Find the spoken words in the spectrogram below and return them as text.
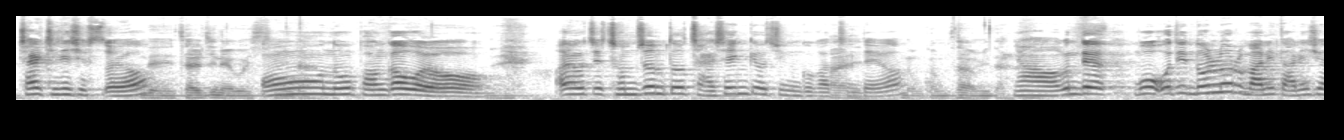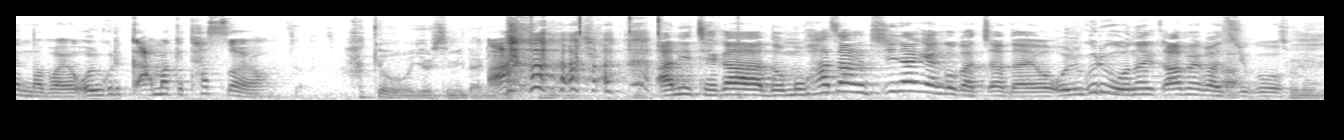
잘 지내셨어요? 네, 잘 지내고 있습니다. 어 너무 반가워요. 네. 아유 어째 점점 더 잘생겨지는 것 같은데요. 아이, 너무 감사합니다. 야 근데 뭐 어디 놀러를 많이 다니셨나 봐요. 얼굴이 까맣게 탔어요. 학교 열심히 다니고 아. 아니 제가 너무 화장 진하게 한 것 같잖아요. 얼굴이 워낙에 까매가지고. 아, 저는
